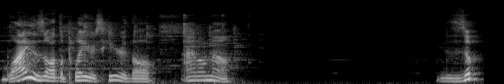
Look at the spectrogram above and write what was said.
Why is all the players here, though? I don't know. Zup.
